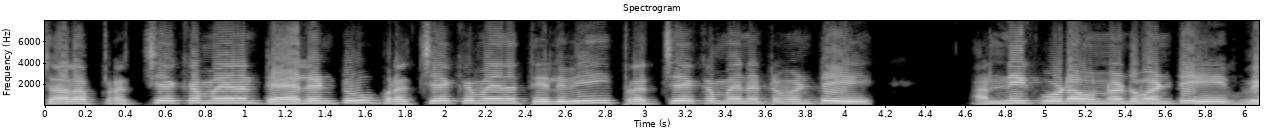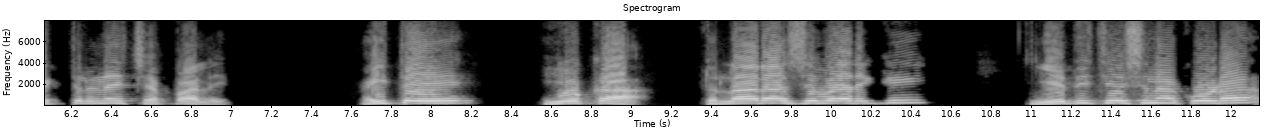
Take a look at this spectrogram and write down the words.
చాలా ప్రత్యేకమైన టాలెంటు ప్రత్యేకమైన తెలివి ప్రత్యేకమైనటువంటి అన్నీ కూడా ఉన్నటువంటి వ్యక్తులనే చెప్పాలి. అయితే ఈ యొక్క తులారాశి వారికి ఏది చేసినా కూడా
